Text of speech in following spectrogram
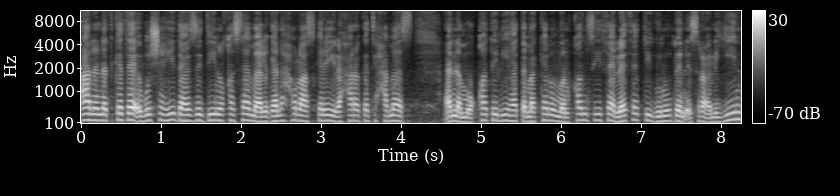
أعلنت كتائب الشهيد عز الدين القسام الجناح العسكري لحركة حماس أن مقاتليها تمكنوا من قنص ثلاثة جنود إسرائيليين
